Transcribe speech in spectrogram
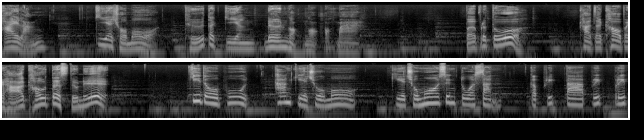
ภายหลัง เกียโชโม ถือตะเกียงเดินงอกงอกออกมา เปิดประตู ข้าจะเข้าไปหาเขาเตสเดี๋ยวนี้ กิโดพูดข้างเกียโชโม เกียโชโมซึ่งตัวสั่น กับพริบตาปริบปริบ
